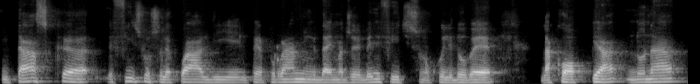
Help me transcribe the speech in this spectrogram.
i task, le feature sulle quali il programming dà i maggiori benefici sono quelli dove la coppia non ha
